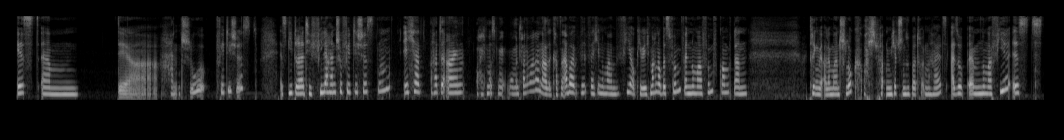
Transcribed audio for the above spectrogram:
ist ähm, der Handschuh Fetischist. Es gibt relativ viele Handschuhfetischisten. Ich hat, hatte ein, oh, ich muss mir momentan immer an der Nase kratzen, aber welche Nummer haben wir? Vier? Okay, ich mache noch bis fünf. Wenn Nummer fünf kommt, dann trinken wir alle mal einen Schluck. Oh, ich habe mich jetzt schon super trockenen Hals. Also ähm, Nummer vier ist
